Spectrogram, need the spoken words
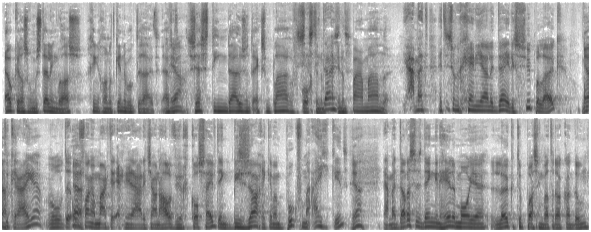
Elke keer als er een bestelling was, ging gewoon het kinderboek eruit. Hij Ja. heeft 16.000 exemplaren verkocht in, een- 16.000? in een paar maanden. Ja, maar het, het is ook een geniaal idee. Het is superleuk om Ja. te krijgen. Bijvoorbeeld de ontvanger maakt het echt niet uit dat jou een half uur gekost heeft. Ik denk, bizar, ik heb een boek voor mijn eigen kind. Ja. Ja, maar dat is dus denk ik een hele mooie, leuke toepassing wat het al kan doen.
